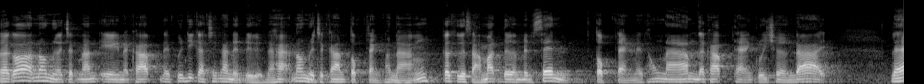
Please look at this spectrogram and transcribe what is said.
แล้วก็นอกเหนือจากนั้นเองนะครับในพื้นที่การใช้งานอื่นๆนะฮะนอกเหนือจากการตกแต่งผนัง ก็คือสามารถเดินเป็นเส้นตกแต่งในห้องน้ำนะครับแทนกรีเชิงได้ และ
